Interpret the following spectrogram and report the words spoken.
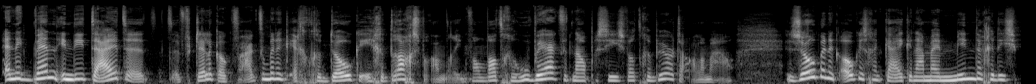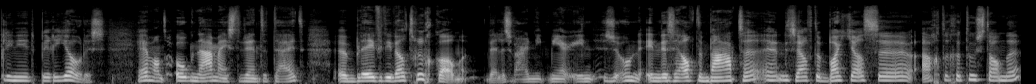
En ik ben in die tijd, dat vertel ik ook vaak, toen ben ik echt gedoken in gedragsverandering. Van wat, hoe werkt het nou precies? Wat gebeurt er allemaal? Zo ben ik ook eens gaan kijken naar mijn minder gedisciplineerde periodes. want ook na mijn studententijd uh, bleven die wel terugkomen. Weliswaar niet meer in, zo in dezelfde mate en dezelfde badjasachtige toestanden.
